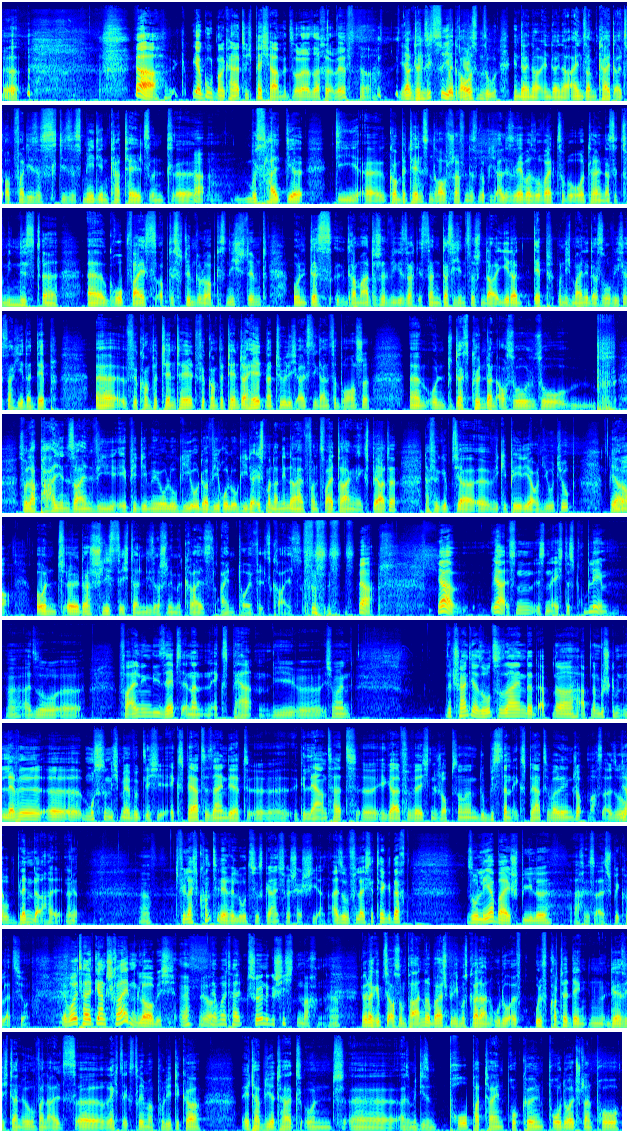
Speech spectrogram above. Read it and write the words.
ja. ja. Ja, gut, man kann natürlich Pech haben mit so einer Sache, ne? Ja. ja, und dann sitzt du hier draußen so in deiner, in deiner Einsamkeit als Opfer dieses, dieses Medienkartells und äh, ja. musst halt dir die äh, Kompetenzen drauf schaffen, das wirklich alles selber so weit zu beurteilen, dass sie zumindest äh, äh, grob weiß, ob das stimmt oder ob das nicht stimmt. Und das Dramatische, wie gesagt, ist dann, dass sich inzwischen da jeder Depp, und ich meine das so, wie ich das sage, jeder Depp äh, für kompetent hält, für kompetenter hält natürlich als die ganze Branche. Ähm, und das können dann auch so, so, pff, so Lappalien sein wie Epidemiologie oder Virologie. Da ist man dann innerhalb von zwei Tagen Experte. Dafür gibt es ja äh, Wikipedia und YouTube. Ja. Und äh, da schließt sich dann dieser schlimme Kreis, ein Teufelskreis. ja. Ja, ja, ist ein, ist ein echtes Problem. Ne? Also äh, vor allen Dingen die selbsternannten Experten, die, äh, ich meine, das scheint ja so zu sein, dass ab, einer, ab einem bestimmten Level äh, musst du nicht mehr wirklich Experte sein, der äh, gelernt hat, äh, egal für welchen Job, sondern du bist dann Experte, weil du den Job machst. Also ja. Blender halt. Ne? Ja. Ja. Vielleicht konnte der Relotius gar nicht recherchieren. Also vielleicht hätte er gedacht, so Lehrbeispiele, ach, ist alles Spekulation. Der wollte halt gern schreiben, glaube ich. Ne? Ja. Der wollte halt schöne Geschichten machen. Ja? Ja, da gibt es ja auch so ein paar andere Beispiele. Ich muss gerade an Udo Ulf, Ulf Kotte denken, der sich dann irgendwann als äh, rechtsextremer Politiker etabliert hat und äh, also mit diesen Pro-Parteien, pro Köln, pro Deutschland, pro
